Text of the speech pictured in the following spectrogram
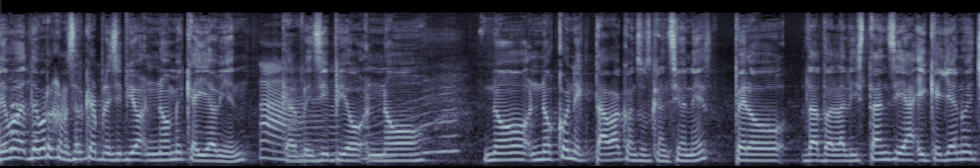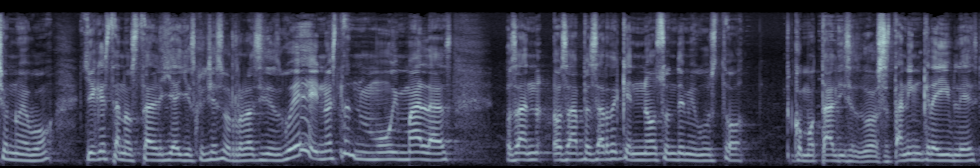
Debo, debo reconocer que al principio no me caía bien. Que al Ah. principio no, no, no conectaba con sus canciones. Pero dado a la distancia y que ya no he hecho nuevo, llega esta nostalgia y escuchas sus rolas y dices, güey, no están muy malas. O sea, o sea, a pesar de que no son de mi gusto como tal, dices, o sea, están increíbles.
